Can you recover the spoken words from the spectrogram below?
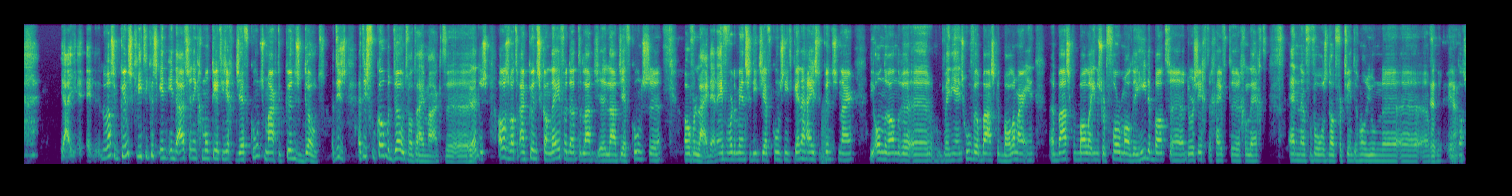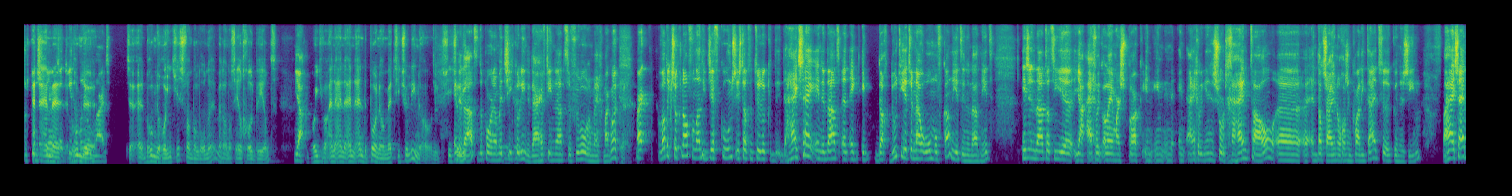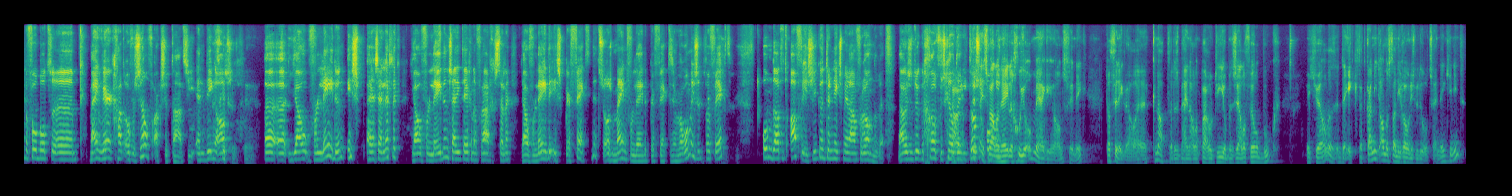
ja, er was een kunstcriticus in, in de uitzending gemonteerd die zegt: Jeff Koons maakt de kunst dood. Het is, het is volkomen dood wat hij maakt. Uh, hè? Dus alles wat er aan kunst kan leven, dat laat, laat Jeff Koons uh, overlijden. En even voor de mensen die Jeff Koons niet kennen: hij is de kunstenaar die onder andere, uh, ik weet niet eens hoeveel basketballen, maar in, basketballen in een soort formaldehydebad doorzichtig heeft gelegd. En vervolgens dat voor 20 miljoen, en, ja. dat soort kunstwerken, 20 miljoen waard. Eh, beroemde hondjes van ballonnen, maar dan als heel groot beeld. Ja. En, en, en, en de porno met Cicciolino. Cicciolino. Inderdaad, de porno met Cicciolino. Daar heeft hij inderdaad furoren mee gemaakt. Maar, maar, wat ik zo knap vond aan die Jeff Koons is dat natuurlijk... Hij zei inderdaad, en ik, ik dacht, doet hij het er nou om of kan hij het inderdaad niet? Is inderdaad dat hij uh, ja, eigenlijk alleen maar sprak in, in, in, in, eigenlijk in een soort geheimtaal. Uh, en dat zou je nog als een kwaliteit uh, kunnen zien. Maar hij zei bijvoorbeeld: Mijn werk gaat over zelfacceptatie. En dingen als. Jouw verleden is. Hij zei letterlijk: Jouw verleden, zei hij tegen een vraagsteller. Jouw verleden is perfect. Net zoals mijn verleden perfect is. En waarom is het perfect? Omdat het af is. Je kunt er niks meer aan veranderen. Nou is natuurlijk een groot verschil, nou, denk ik. Dat is wel een hele goede opmerking, Hans, vind ik. Dat vind ik wel knap. Dat is bijna al een parodie op een zelfhulpboek. Weet je wel? Dat, dat, dat kan niet anders dan ironisch bedoeld zijn, denk je niet?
